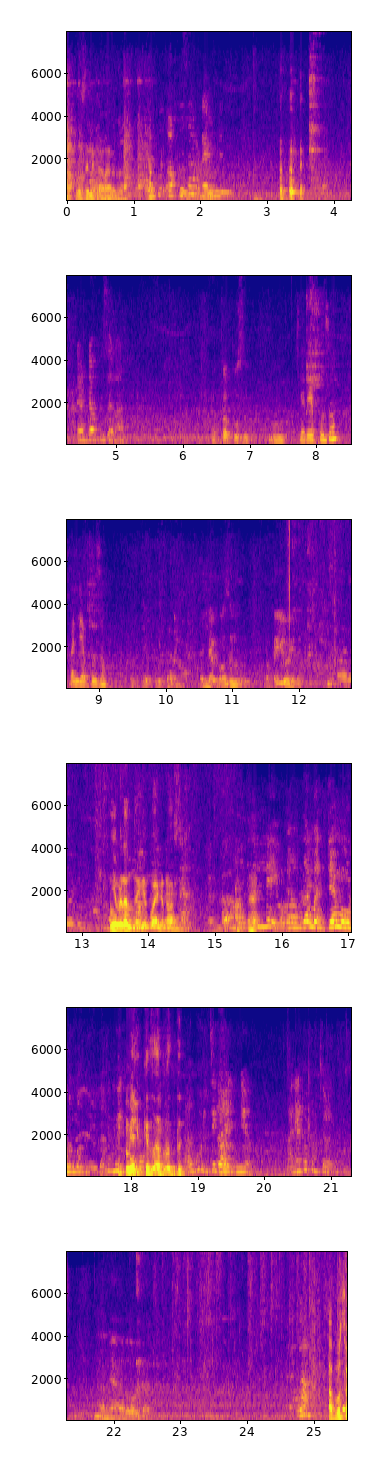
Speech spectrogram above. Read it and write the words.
അപ്പൂസിനെ കാണാനല്ലോ ചെറിയ അപ്പൂസും വലിയ അപ്പൂസും. ഇവിടെ എന്തൊക്കെ പോയക്കട്ടെ? മിൽക്ക് സർബത്ത്. അപ്പൂസ്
